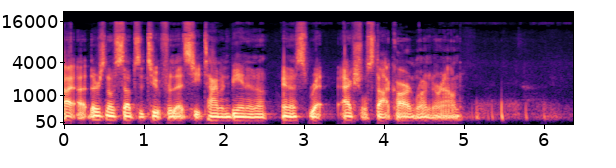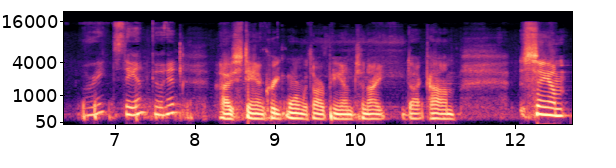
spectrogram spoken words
I, I, there's no substitute for that seat time and being in a in a actual stock car and running around. All right, Stan, go ahead. Hi, Stan Creekmore with RPMTonight.com. Sam,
